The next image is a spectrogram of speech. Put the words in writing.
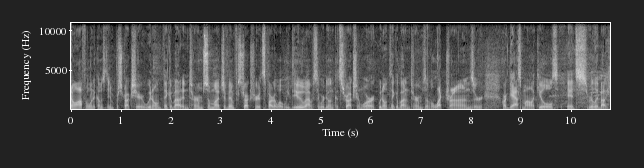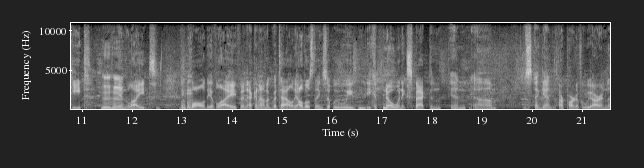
Know, often when it comes to infrastructure, we don't think about it in terms so much of infrastructure. It's part of what we do. Obviously, we're doing construction work. We don't think about it in terms of electrons or, or gas molecules. It's really about heat and light and quality of life and economic vitality, all those things that we, we know and expect and, and um, again are part of who we are in the,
